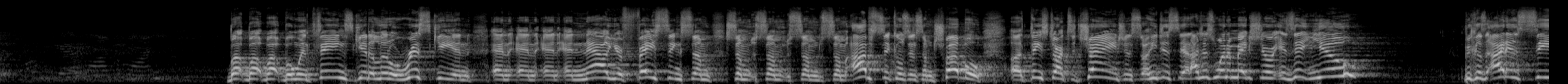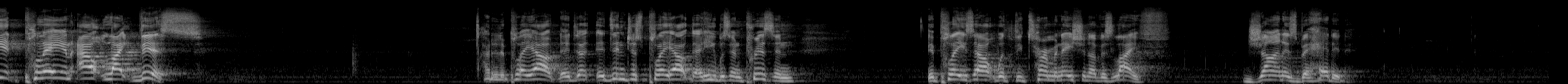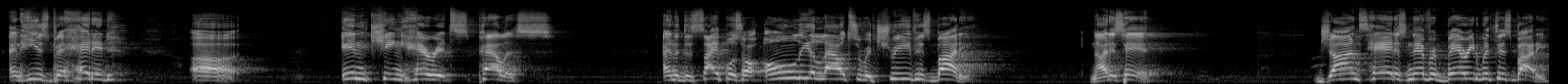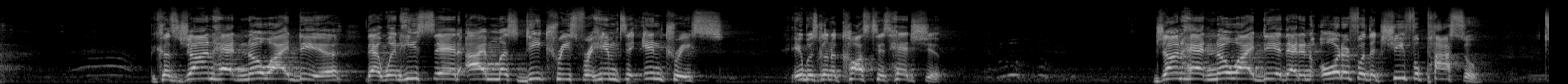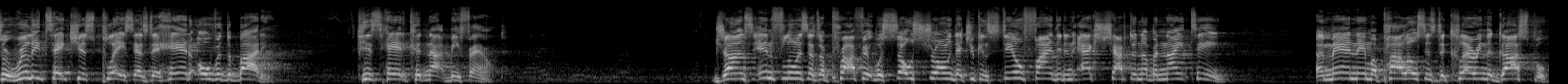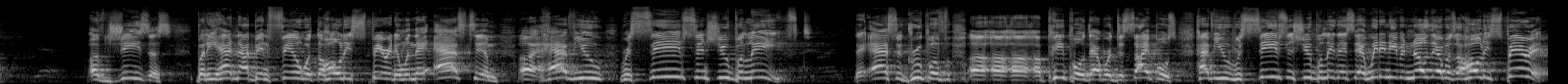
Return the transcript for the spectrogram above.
But, but, but, but when things get a little risky and, and, and, and, and now you're facing some, some, some, some, some obstacles and some trouble, uh, things start to change. And so he just said, I just want to make sure, is it you? Because I didn't see it playing out like this. How did it play out? It, didn't just play out that he was in prison, it plays out with the termination of his life. John is beheaded. And he is beheaded uh, in King Herod's palace. And the disciples are only allowed to retrieve his body, not his head. John's head is never buried with his body. Because John had no idea that when he said, I must decrease for him to increase, it was going to cost his headship. John had no idea that in order for the chief apostle to really take his place as the head over the body, his head could not be found. John's influence as a prophet was so strong that you can still find it in Acts chapter number 19. A man named Apollos is declaring the gospel of Jesus, but he had not been filled with the Holy Spirit. And when they asked him, uh, Have you received since you believed? They asked a group of uh, uh, uh, uh people that were disciples, Have you received since you believed? They said, We didn't even know there was a Holy Spirit.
